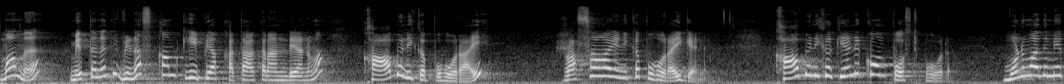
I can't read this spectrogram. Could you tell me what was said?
මම මෙතනදී වෙනස්කම් කිහිපයක් කතා කරන්න යනවා කාබනික පොහොරයි රසායනික පොහොරයි ගැන. කාබනික කියන්නේ කොම්පෝස්ට් පොහොර. මොනවද මේ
